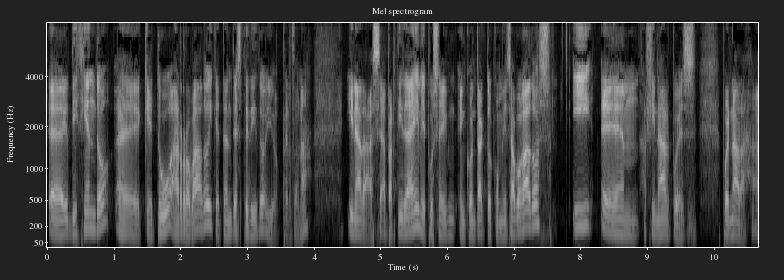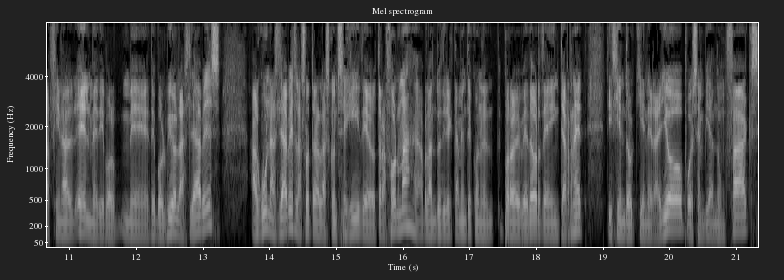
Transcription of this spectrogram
eh, diciendo eh, que tú has robado y que te han despedido. Yo, perdona. Y nada, a partir de ahí me puse en, contacto con mis abogados y eh, al final, pues, pues nada, al final él me devolvió las llaves, algunas llaves, las otras las conseguí de otra forma, hablando directamente con el proveedor de internet, diciendo quién era yo, pues enviando un fax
